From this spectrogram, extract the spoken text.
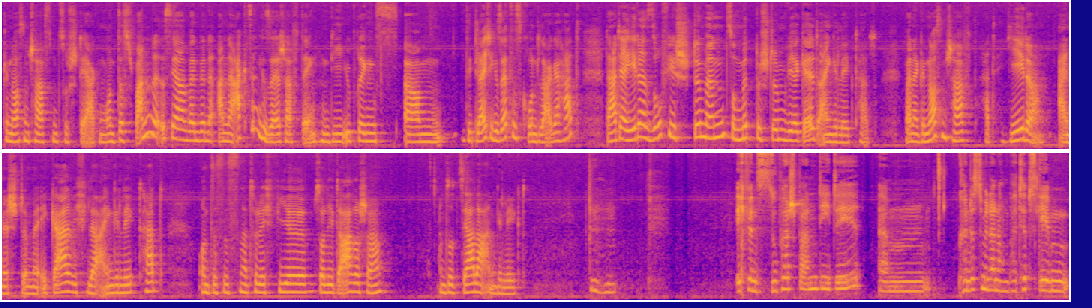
Genossenschaften zu stärken. Und das Spannende ist ja, wenn wir an eine Aktiengesellschaft denken, die übrigens ähm, die gleiche Gesetzesgrundlage hat, da hat ja jeder so viel Stimmen zum Mitbestimmen, wie er Geld eingelegt hat. Bei einer Genossenschaft hat jeder eine Stimme, egal wie viel er eingelegt hat. Und das ist natürlich viel solidarischer und sozialer angelegt. Mhm. Ich finde es super spannend, die Idee. Ähm, könntest du mir da noch ein paar Tipps geben,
